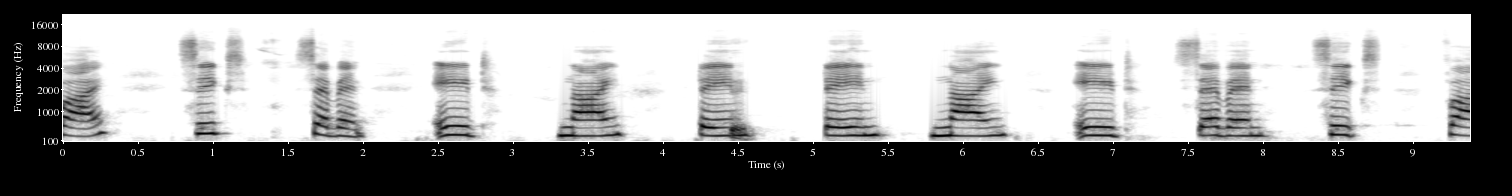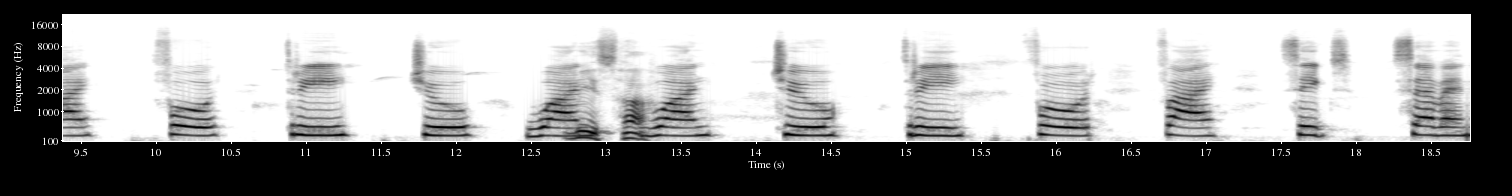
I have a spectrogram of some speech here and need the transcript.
five, six, seven, eight, nine, ten, ten, nine, eight, seven, six, five, four, three, two, वीस, हा. one, two, three, four, five, six, seven,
